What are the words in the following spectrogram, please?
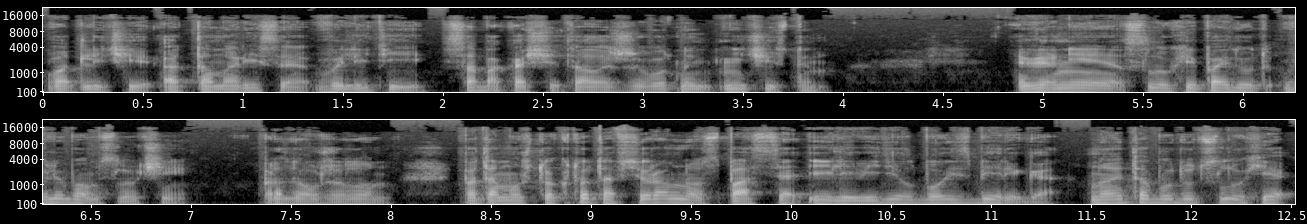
В отличие от Тамариса, в Элитии собака считалась животным нечистым. «Вернее, слухи пойдут в любом случае», — продолжил он, «потому что кто-то все равно спасся или видел бой с берега, но это будут слухи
